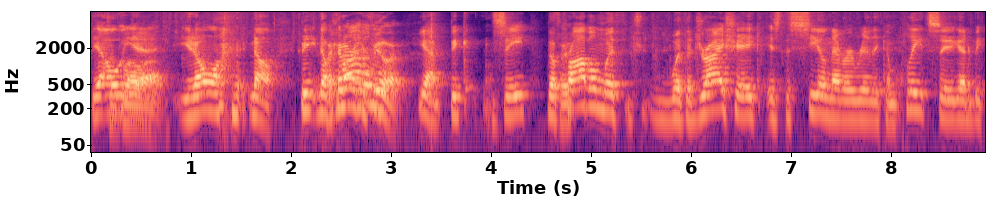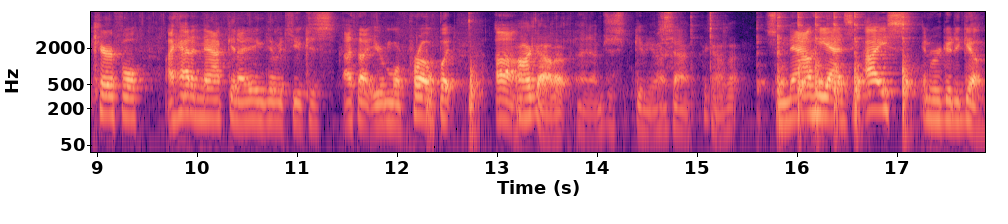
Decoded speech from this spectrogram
Yeah, oh blow yeah. up. You don't want no. Be, the I can already problem, feel it. Yeah, bec- see, the See? problem with with a dry shake is the seal never really completes, so you got to be careful. I had a napkin, I didn't give it to you because I thought you were more pro, but um, I got it. and I'm just giving you a hard time. I got it. So now he adds the ice, and we're good to go.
